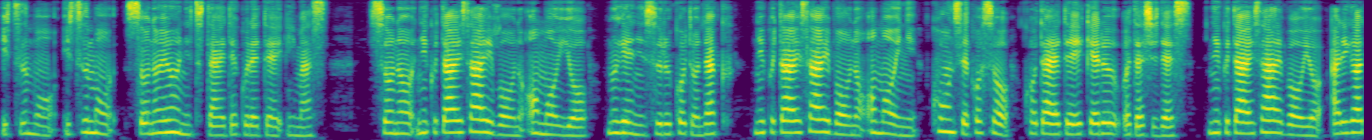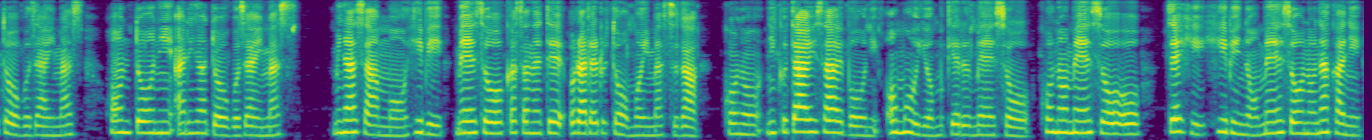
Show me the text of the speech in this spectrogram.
いつもいつもそのように伝えてくれています。その肉体細胞の思いを無限にすることなく、肉体細胞の思いに今世こそ答えていける私です。肉体細胞よ、ありがとうございます。本当にありがとうございます。皆さんも日々瞑想を重ねておられると思いますが、この肉体細胞に思いを向ける瞑想、この瞑想をぜひ日々の瞑想の中に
